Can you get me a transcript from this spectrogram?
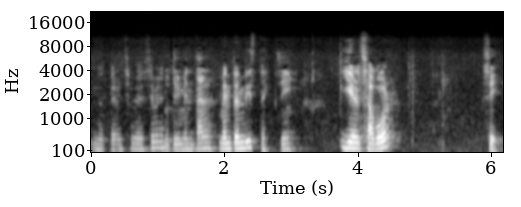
nutri- ¿sí me- sí me- Nutrimental, ¿Me entendiste? sí, ¿Y el sabor? sí.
